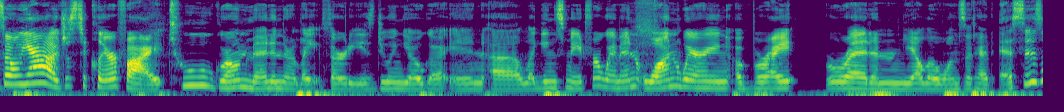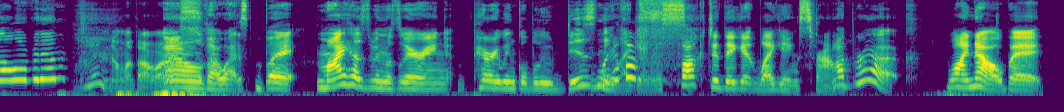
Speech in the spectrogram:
So yeah, just to clarify, two grown men in their late thirties doing yoga in uh, leggings made for women. One wearing a bright red and yellow ones that had S's all over them. I didn't know what that was. I don't know what that was, but my husband was wearing periwinkle blue Disney Where the leggings. fuck did they get leggings from? Uh, Brooke. well, I know, but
